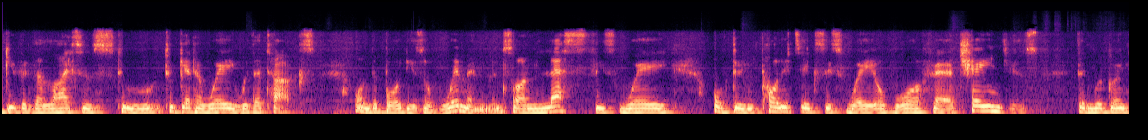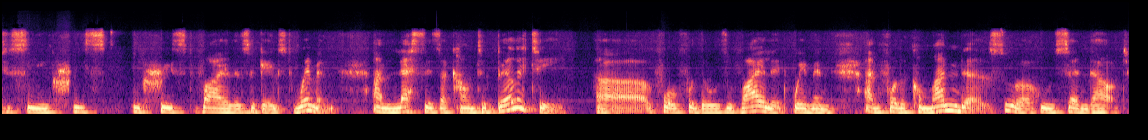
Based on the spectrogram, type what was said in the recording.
given the license to, to get away with attacks on the bodies of women. And so, unless this way of doing politics, this way of warfare changes, then we're going to see increased increased violence against women unless there's accountability uh, for, for those who violate women and for the commanders who, who send out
